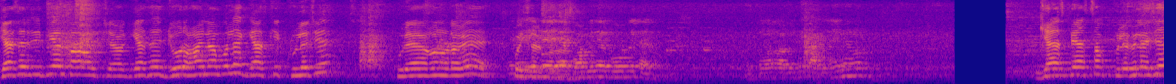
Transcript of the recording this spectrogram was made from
গ্যাসের রিপেয়ার করা হচ্ছে গ্যাসের জোর হয় না বলে গ্যাসকে খুলেছে খুলে এখন ওটাকে পয়সা गैस फैस सब खुले फिले से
